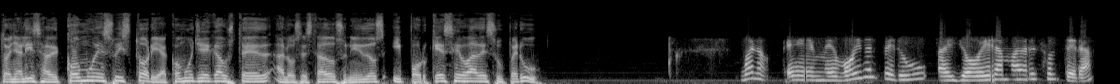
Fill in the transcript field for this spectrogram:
doña Elizabeth, ¿cómo es su historia? ¿Cómo llega usted a los Estados Unidos y por qué se va de su Perú? Bueno, eh, me voy del Perú, eh, yo era madre soltera.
